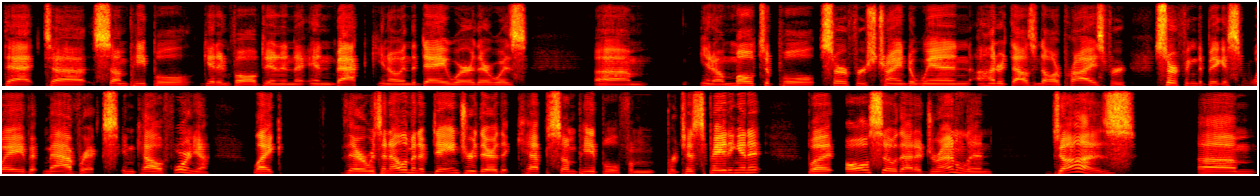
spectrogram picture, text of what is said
that uh, some people get involved in, and back, you know, in the day where there was um, you know, multiple surfers trying to win a hundred thousand dollar prize for surfing the biggest wave at Mavericks in California. Like there was an element of danger there that kept some people from participating in it. but also that adrenaline does um,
